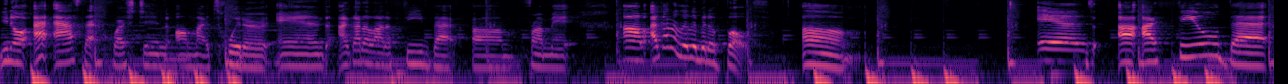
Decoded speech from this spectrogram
you know, I asked that question on my Twitter and I got a lot of feedback um, from it. Um, I got a little bit of both. Um, and I, I feel that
